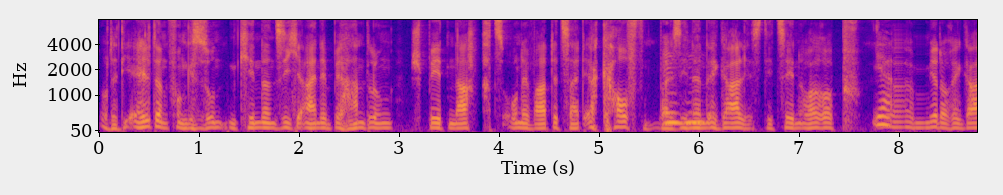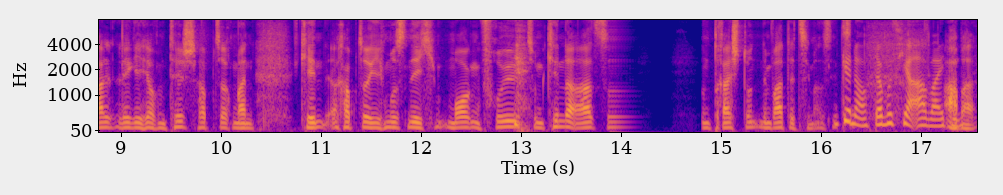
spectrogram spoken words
oder die Eltern von gesunden Kindern sich eine Behandlung spät nachts ohne Wartezeit erkaufen, weil mhm. es ihnen egal ist. Die 10 Euro, pff, ja. äh, mir doch egal, lege ich auf den Tisch, Hauptsache mein Kind, Hauptsache ich muss nicht morgen früh zum Kinderarzt und drei Stunden im Wartezimmer sitzen. Genau, da muss ich ja arbeiten. Aber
